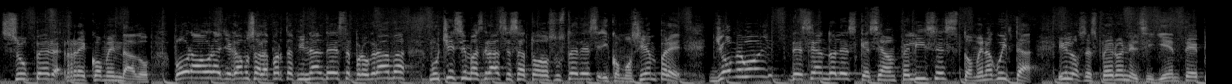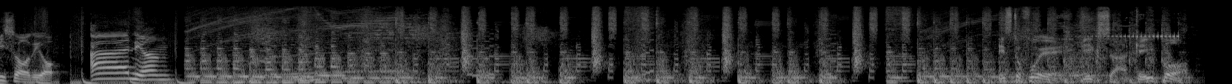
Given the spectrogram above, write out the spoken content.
súper recomendado. Por ahora llegamos a la parte final de este programa. Muchísimas gracias a todos ustedes y como siempre, yo me voy deseándoles que sean felices, tomen agüita y los espero en el siguiente episodio. ¡Anión! Fue Exa K-Pop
